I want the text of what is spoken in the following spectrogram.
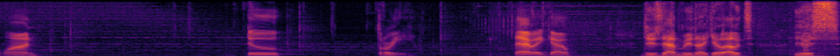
One, two, three. There we go. Does that mean I go out? Yes.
